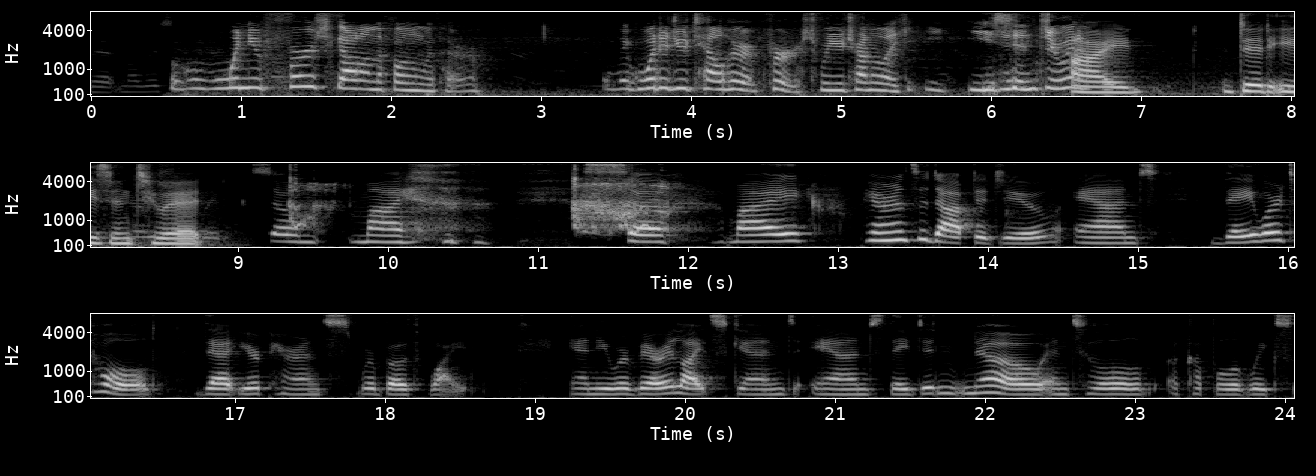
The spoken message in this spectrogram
that Melissa. When you first got on the phone with her, like, what did you tell her at first? Were you trying to like e- ease into it? I did ease into it. So my so my parents adopted you, and they were told that your parents were both white, and you were very light skinned, and they didn't know until a couple of weeks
